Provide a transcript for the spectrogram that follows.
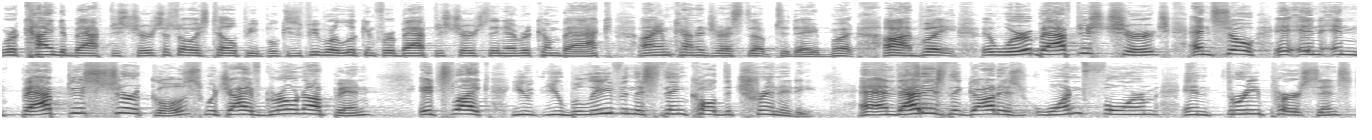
We're a kind of Baptist church. That's what I always tell people because if people are looking for a Baptist church, they never come back. I am kind of dressed up today, but uh, but we're a Baptist church, and so in in Baptist circles, which I've grown up in, it's like you you believe in this thing called the Trinity. And that is that God is one form in three persons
